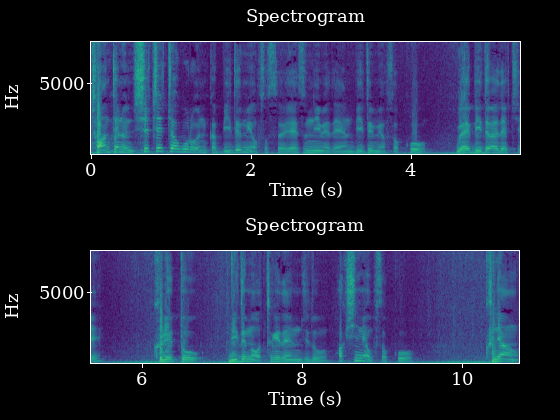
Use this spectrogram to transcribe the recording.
저한테는 실질적으로 그러니까 믿음이 없었어요 예수님에 대한 믿음이 없었고 왜 믿어야 될지 그리고 또 믿으면 어떻게 되는지도 확신이 없었고 그냥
